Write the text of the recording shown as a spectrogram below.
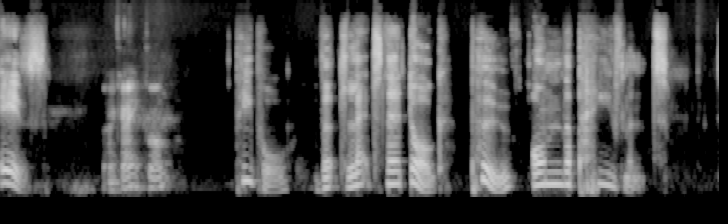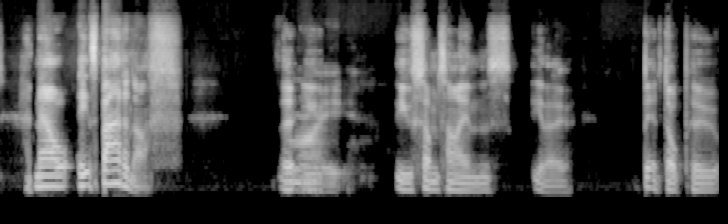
is Okay, go on. people that let their dog poo on the pavement. Now, it's bad enough that you, you sometimes, you know, bit of dog poo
